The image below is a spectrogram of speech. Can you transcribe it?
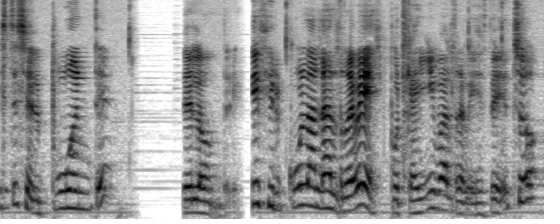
Este es el puente de Londres. Y circulan al revés, porque allí va al revés. De hecho,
